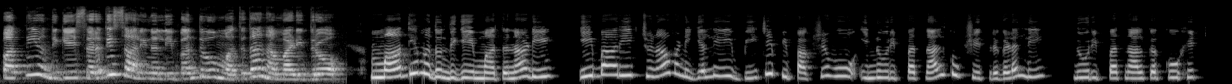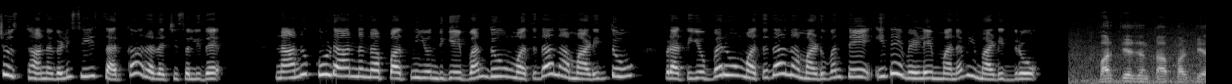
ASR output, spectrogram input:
ಪತ್ನಿಯೊಂದಿಗೆ ಸರದಿ ಸಾಲಿನಲ್ಲಿ ಬಂದು ಮತದಾನ ಮಾಡಿದ್ರು. ಮಾಧ್ಯಮದೊಂದಿಗೆ ಮಾತನಾಡಿ ಈ ಬಾರಿ ಚುನಾವಣೆಯಲ್ಲಿ ಬಿಜೆಪಿ ಪಕ್ಷವು ಇನ್ನೂರಿಪ್ಪತ್ನಾಲ್ಕು ಕ್ಷೇತ್ರಗಳಲ್ಲಿ ನೂರಿಪ್ಪತ್ನಾಲ್ಕಕ್ಕೂ ಹೆಚ್ಚು ಸ್ಥಾನ ಗಳಿಸಿ ಸರ್ಕಾರ ರಚಿಸಲಿದೆ. ನಾನು ಕೂಡ ನನ್ನ ಪತ್ನಿಯೊಂದಿಗೆ ಬಂದು ಮತದಾನ ಮಾಡಿದ್ದು ಪ್ರತಿಯೊಬ್ಬರೂ ಮತದಾನ ಮಾಡುವಂತೆ ಇದೇ ವೇಳೆ ಮನವಿ ಮಾಡಿದ್ರು. ಭಾರತೀಯ ಜನತಾ ಪಾರ್ಟಿಯ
